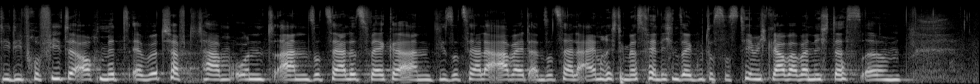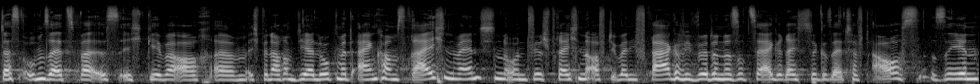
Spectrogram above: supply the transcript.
die die Profite auch mit erwirtschaftet haben und an soziale Zwecke, an die soziale Arbeit, an soziale Einrichtungen. Das fände ich ein sehr gutes System. Ich glaube aber nicht, dass ähm, das umsetzbar ist. Ich gebe auch, ähm, ich bin auch im Dialog mit einkommensreichen Menschen und wir sprechen oft über die Frage, wie würde eine sozial gerechte Gesellschaft aussehen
